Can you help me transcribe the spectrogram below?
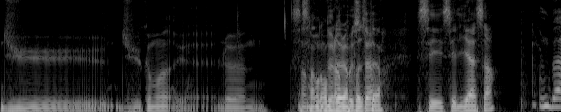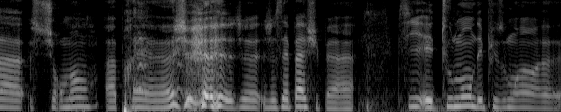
du, du comment euh, le syndrome, de l'imposteur. C'est c'est lié à ça? Bah, sûrement. Après, euh, je, je, je sais pas, je suis pas psy et tout le monde est plus ou moins euh,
